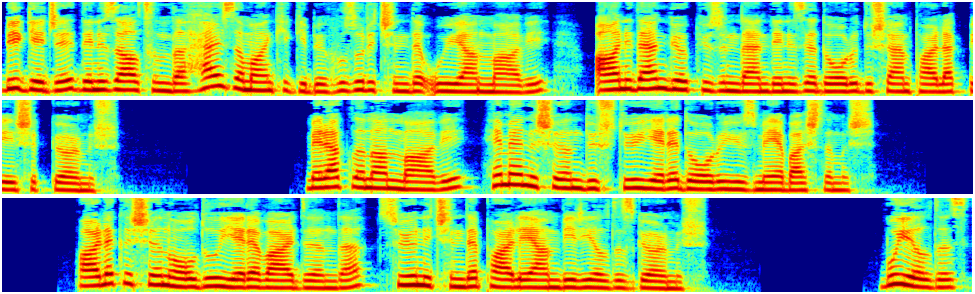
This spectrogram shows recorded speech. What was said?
Bir gece deniz altında her zamanki gibi huzur içinde uyuyan Mavi, aniden gökyüzünden denize doğru düşen parlak bir ışık görmüş. Meraklanan Mavi, hemen ışığın düştüğü yere doğru yüzmeye başlamış. Parlak ışığın olduğu yere vardığında, suyun içinde parlayan bir yıldız görmüş. Bu yıldız,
